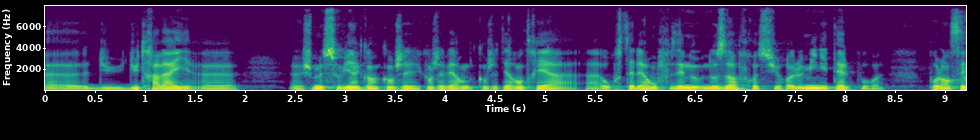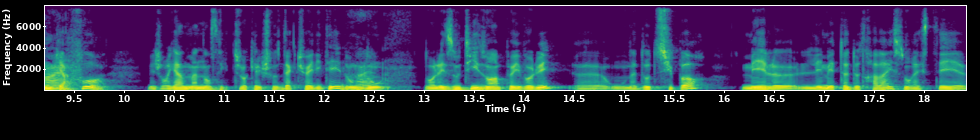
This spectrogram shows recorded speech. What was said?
euh, du, du, travail. Euh, euh je me souviens quand, quand j'avais quand j'étais rentré à, à on faisait nos, nos, offres sur le Minitel pour pour lancer une Carrefour. Mais je regarde maintenant, c'est toujours quelque chose d'actualité. Donc, ouais. dont, les outils, ils ont un peu évolué. Euh, on a d'autres supports, mais le, les méthodes de travail sont restées,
